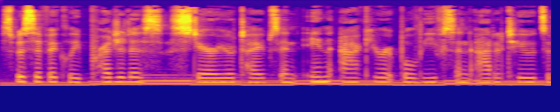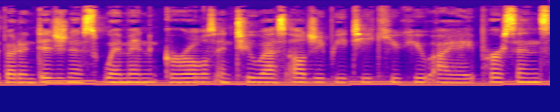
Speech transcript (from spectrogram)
Specifically, prejudice, stereotypes, and inaccurate beliefs and attitudes about Indigenous women, girls, and 2S LGBTQIA persons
